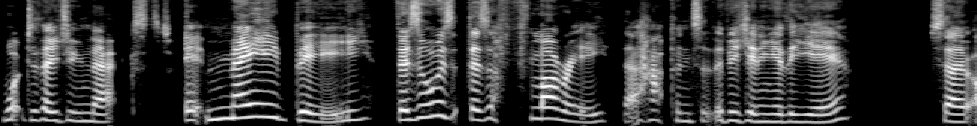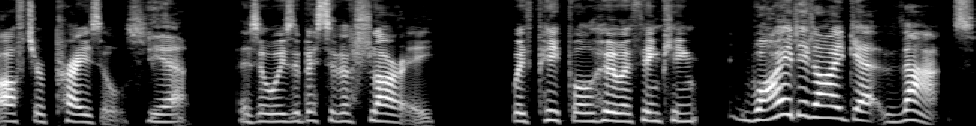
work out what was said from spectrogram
what do they do next? It may be there's always there's a flurry that happens at the beginning of the year. So after appraisals, yeah, there's always a bit of a flurry with people who are thinking, why did I get that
